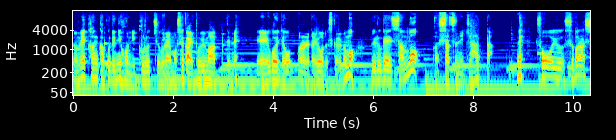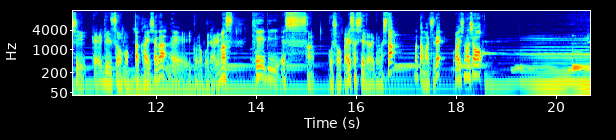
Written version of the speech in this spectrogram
のね感覚で日本に来るっていうぐらいもう世界飛び回ってね、えー、動いておられたようですけれどもビル・ゲイツさんも視察に来はった。ね。そういう素晴らしい、えー、技術を持った会社が、えー、生野区にあります。KBS さん。ご紹介させていただきました。また街でお会いしましょう。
